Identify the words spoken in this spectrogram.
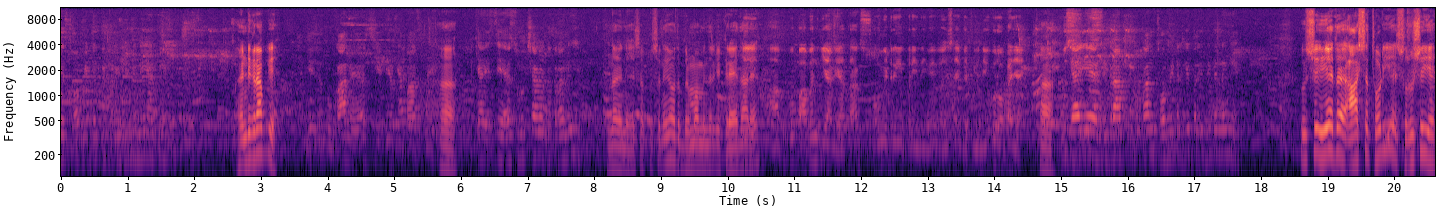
ये सौ मीटर की परिधि में नहीं आती? है हैंडीक्राफ्ट की? ये जो दुकान है सीडीओ के पास में हाँ। क्या इससे सुरक्षा का खतरा नहीं है? नहीं नहीं ऐसा कुछ नहीं हो तो ब्रह्मा मंदिर के किराएदार है। आपको पाबंद किया गया था सौ मीटर की परिधि में व्यवसायिक गतिविधियों को रोका जाए। हाँ। क्या ये हैंडीक्राफ्ट की दुकान सौ मीटर की परिधि में नहीं है? उससे ये तो आज से थोड़ी है शुरू से ही है।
